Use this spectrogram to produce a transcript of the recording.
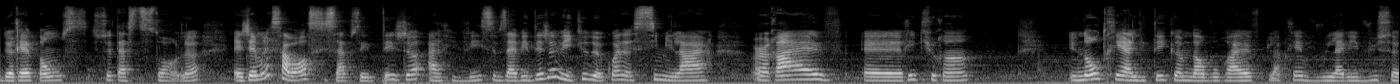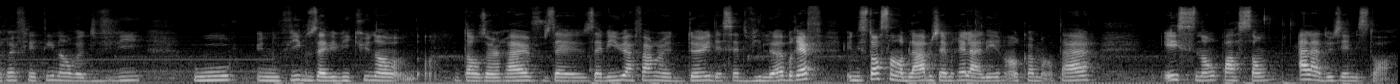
de réponses suite à cette histoire-là. Et j'aimerais savoir si ça vous est déjà arrivé, si vous avez déjà vécu de quoi de similaire, un rêve euh, récurrent, une autre réalité comme dans vos rêves, puis après vous l'avez vu se refléter dans votre vie, ou une vie que vous avez vécue dans, dans un rêve, vous avez, vous avez eu à faire un deuil de cette vie-là. Bref, une histoire semblable, j'aimerais la lire en commentaire. Et sinon, passons à la deuxième histoire.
